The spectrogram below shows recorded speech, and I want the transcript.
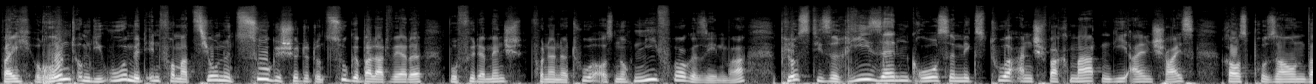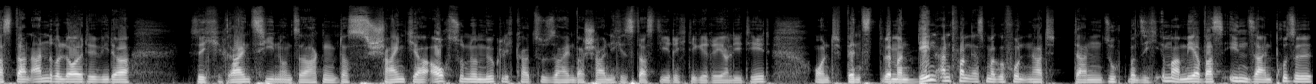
Weil ich rund um die Uhr mit Informationen zugeschüttet und zugeballert werde, wofür der Mensch von der Natur aus noch nie vorgesehen war. Plus diese riesengroße Mixtur an Schwachmaten, die allen Scheiß rausposaunen, was dann andere Leute wieder sich reinziehen und sagen, das scheint ja auch so eine Möglichkeit zu sein, wahrscheinlich ist das die richtige Realität. Und wenn's, wenn man den Anfang erstmal gefunden hat, dann sucht man sich immer mehr, was in sein Puzzle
